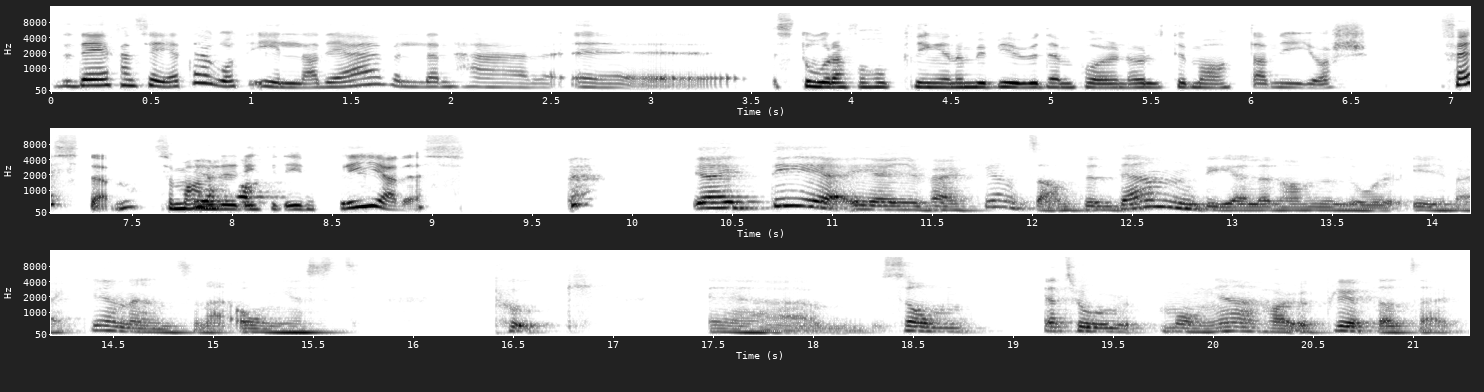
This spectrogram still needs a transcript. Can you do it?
det jag kan säga att det har gått illa, det är väl den här eh, stora förhoppningen om att bli bjuden på den ultimata nyårsfesten som aldrig Ja. riktigt infriades. Ja, det är ju verkligen sant. Den delen av nyår är ju verkligen en sån här ångestpuck. Eh, som jag tror många har upplevt att så här,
